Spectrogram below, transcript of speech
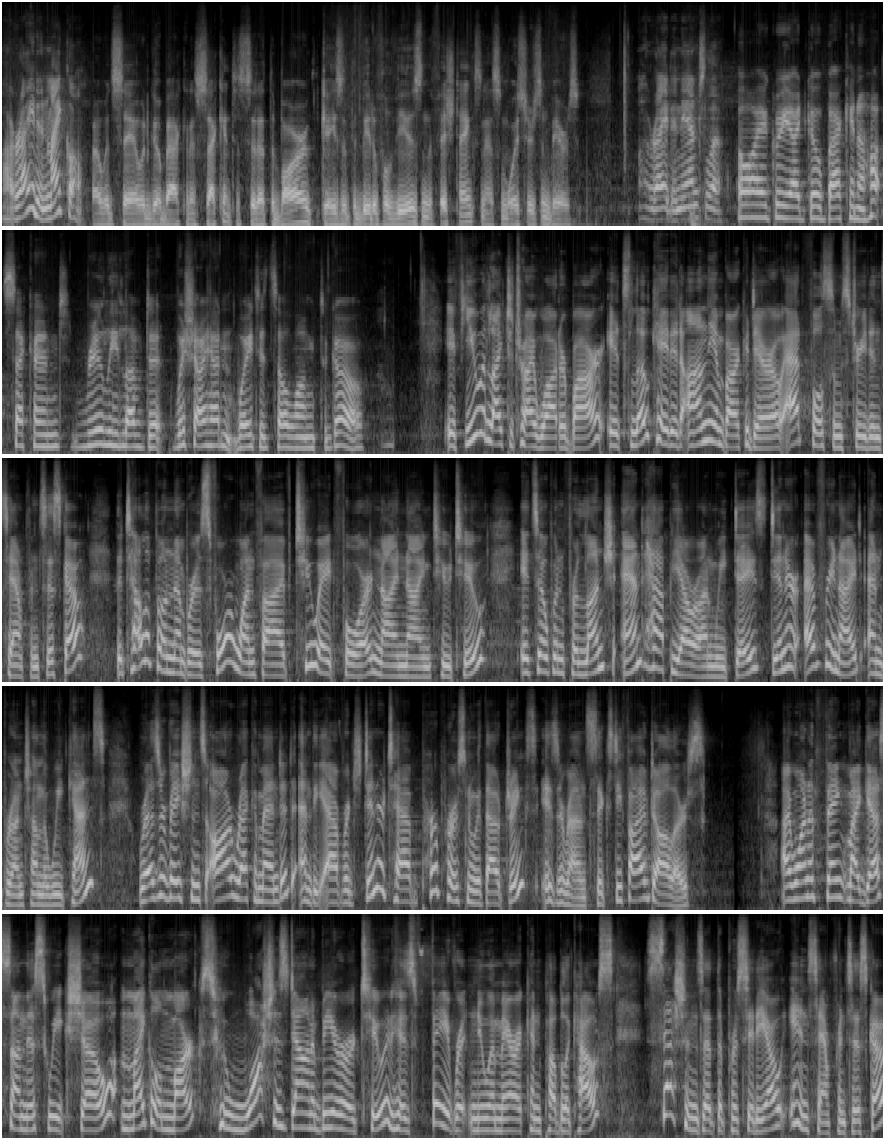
All right, and Michael. I would say I would go back in a second to sit at the bar, gaze at the beautiful views and the fish tanks, and have some oysters and beers. All right, and Angela. Oh, I agree. I'd go back in a hot second. Really loved it. Wish I hadn't waited so long to go. If you would like to try Water Bar, it's located on the Embarcadero at Folsom Street in San Francisco. The telephone number is 415 284 9922. It's open for lunch and happy hour on weekdays, dinner every night, and brunch on the weekends. Reservations are recommended, and the average dinner tab per person without drinks is around $65. I want to thank my guests on this week's show Michael Marks, who washes down a beer or two at his favorite New American public house, Sessions at the Presidio in San Francisco.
